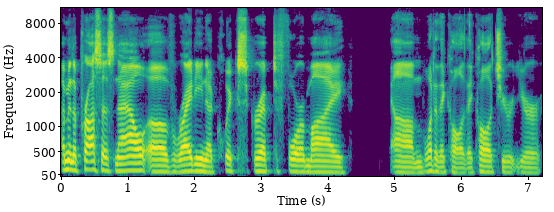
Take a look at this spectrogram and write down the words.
I'm in the process now of writing a quick script for my um, what do they call it? They call it your your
